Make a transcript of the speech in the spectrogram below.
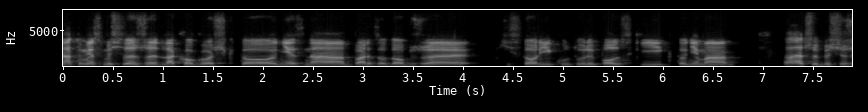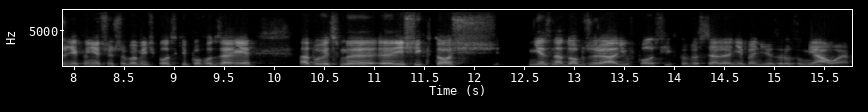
Natomiast myślę, że dla kogoś, kto nie zna bardzo dobrze historii kultury Polski, kto nie ma, no znaczy myślę, że niekoniecznie trzeba mieć polskie pochodzenie, ale powiedzmy, jeśli ktoś nie zna dobrze realiów polskich, to wesele nie będzie zrozumiałe.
